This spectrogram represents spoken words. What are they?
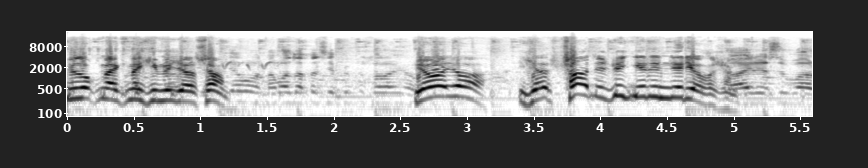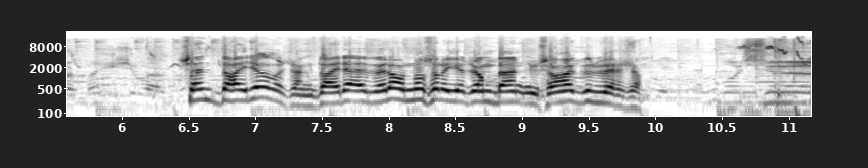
bir lokma ekmek yemeyeceksem. namaz akası yapıp soran yok. Ya ya, ya sadece gelin nereye alacaksın? Dairesi var mı, işi var mı? Sen daire alacaksın, daire evvela ondan sonra geleceğim ben sana kız vereceğim. Başında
